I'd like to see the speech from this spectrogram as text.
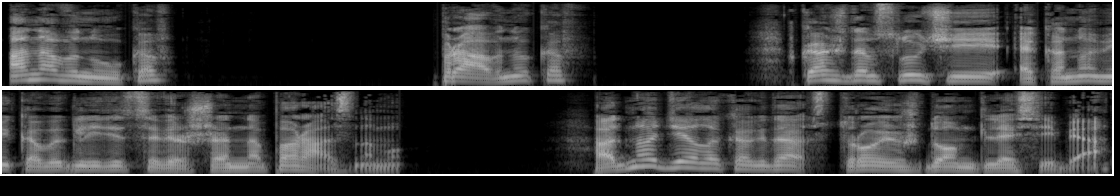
а на внуков, правнуков, в каждом случае экономика выглядит совершенно по-разному. Одно дело, когда строишь дом для себя,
